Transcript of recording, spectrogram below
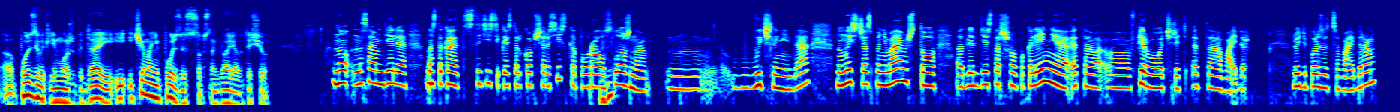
э, пользователей, может быть, да, и, и чем они пользуются, собственно говоря, вот еще? Ну, на самом деле, у нас такая статистика есть только общероссийская, по Уралу mm-hmm. сложно вычленить, да, но мы сейчас понимаем, что э, для людей старшего поколения это э, в первую очередь это Viber, люди пользуются Вайбером.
